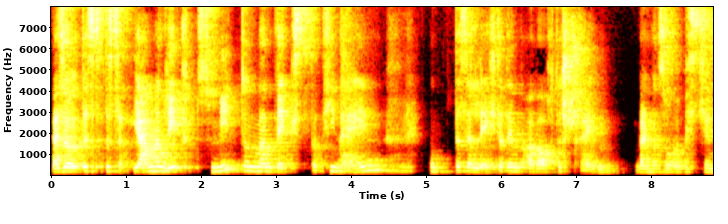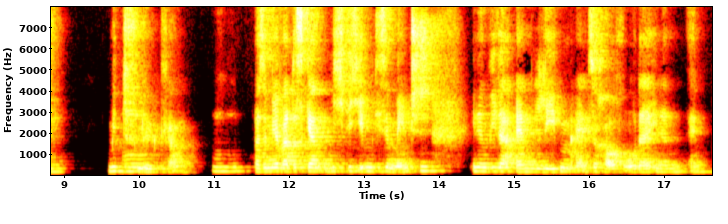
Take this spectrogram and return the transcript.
Also das, das, ja, man lebt mit und man wächst dort hinein mhm. und das erleichtert einem aber auch das Schreiben, weil man so ein bisschen mitfühlen mhm. kann. Mhm. Also mir war das gern wichtig, eben diese Menschen, ihnen wieder ein Leben einzuhauchen oder ihnen ein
